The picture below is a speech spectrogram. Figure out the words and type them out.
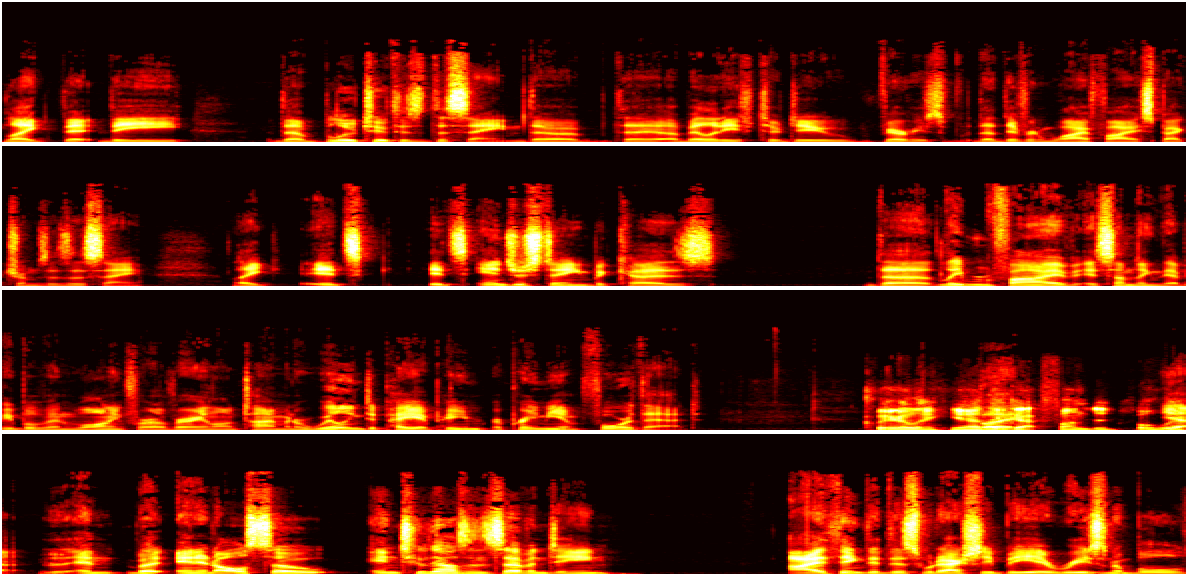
Like the the the Bluetooth is the same. The the ability to do various the different Wi-Fi spectrums is the same. Like it's it's interesting because the Librem 5 is something that people have been wanting for a very long time and are willing to pay a, pre- a premium for that. Clearly, yeah, but, they got funded fully. Yeah, and but and it also in 2017 I think that this would actually be a reasonable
